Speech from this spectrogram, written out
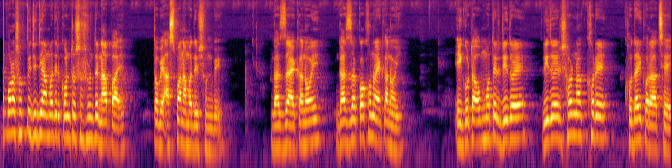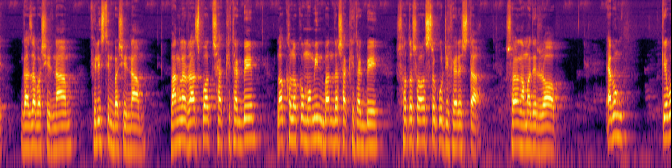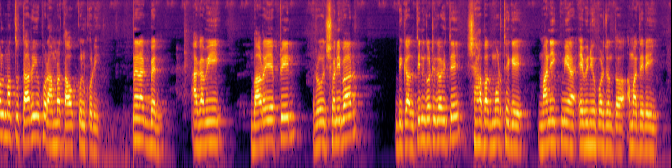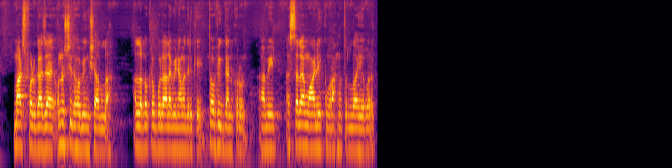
পরাশক্তি যদি আমাদের কণ্ঠস্বর শুনতে না পায় তবে আসমান আমাদের শুনবে। গাজ্জা একা নয়, গাজ্জা কখনো একা নয়। এই গোটা উম্মতের হৃদয়ে, হৃদয়ের স্বর্ণাক্ষরে খোদাই করা আছে গাজাবাসীর নাম, ফিলিস্তিনবাসীর নাম। বাংলার রাজপথ সাক্ষী থাকবে, লক্ষ লক্ষ মমিন বান্দা সাক্ষী থাকবে, শত সহস্র কোটি ফেরেস্তা স্বয়ং আমাদের রব। এবং কেবলমাত্র তারই উপর আমরা তাওক্কুল করি। মনে রাখবেন, আগামী বারোই এপ্রিল রোজ শনিবার বিকাল তিন ঘটিকা হইতে শাহবাগ মোড় থেকে মানিক মিয়া এভিনিউ পর্যন্ত আমাদের এই মার্চ ফর গাজায় অনুষ্ঠিত হবে ইনশাআল্লাহ। আল্লাহ বকরবুল আলমিন আমাদেরকে তৌফিক দান করুন। আমিন। আসসালামু আলাইকুম রহমতুল্লাহ বরক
